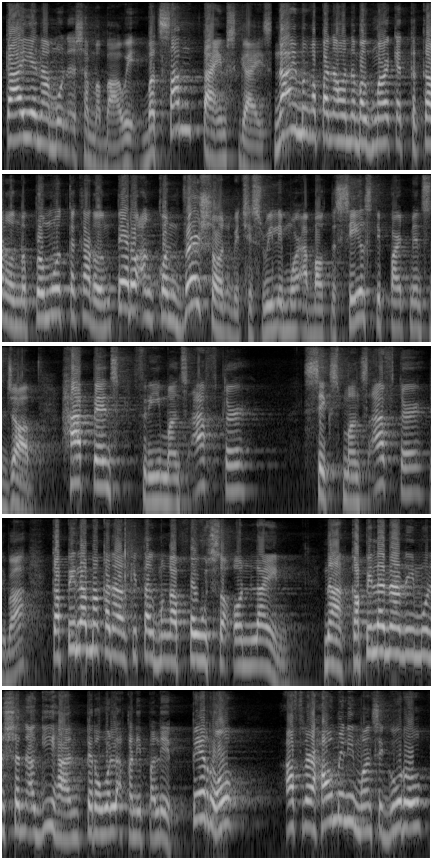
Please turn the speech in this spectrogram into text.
kaya na mo na siya mabawi. But sometimes, guys, na ay mga panahon na mag-market ka karon, mag-promote ka karon, pero ang conversion, which is really more about the sales department's job, happens 3 months after, 6 months after, di ba? Kapila man ka nakakita mga posts sa online na kapila na mo siya naagihan pero wala ka ni palit. Pero After how many months siguro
